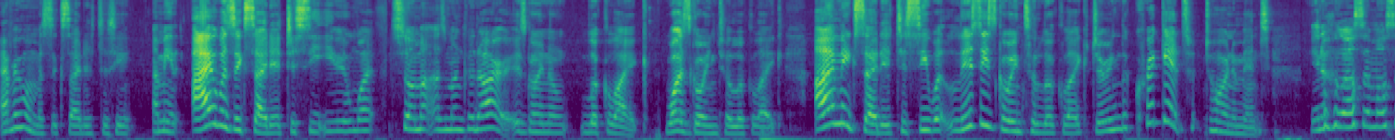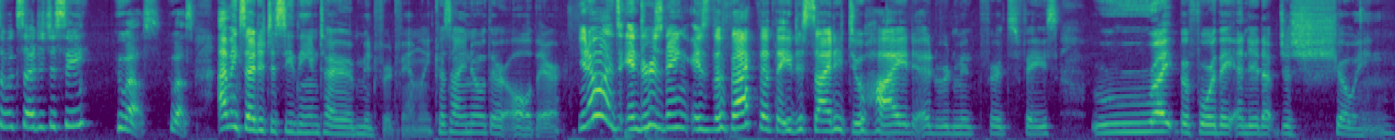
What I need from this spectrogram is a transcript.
Everyone was excited to see I mean, I was excited to see even what Soma Asman Kadar is going to look like. Was going to look like. I'm excited to see what Lizzie's going to look like during the cricket tournament. You know who else I'm also excited to see? Who else? Who else? I'm excited to see the entire Midford family because I know they're all there. You know what's interesting is the fact that they decided to hide Edward Midford's face right before they ended up just showing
